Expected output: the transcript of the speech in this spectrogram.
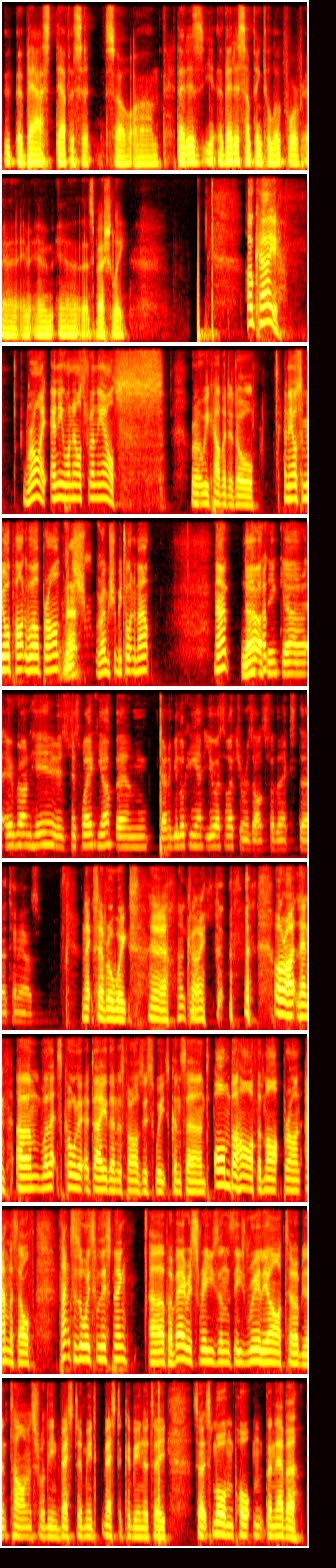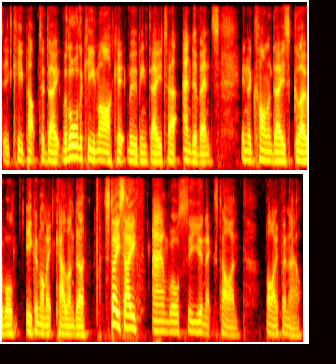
vast deficit. So um, that is that is something to look for, and, and, and especially. Okay, right. Anyone else for anything else? Or we covered it all? Anything else from your part of the world, Brian, which no. we should be talking about? No. No, I okay. think uh, everyone here is just waking up and going to be looking at U.S. election results for the next uh, 10 hours. Next several weeks. Yeah. Okay. Yeah. All right then. Um, well, let's call it a day then, as far as this week's concerned. On behalf of Mark Brian and myself, thanks as always for listening. Uh, for various reasons, these really are turbulent times for the investor investor community. So it's more important than ever that you keep up to date with all the key market moving data and events in the Econoday's global economic calendar. Stay safe, and we'll see you next time. Bye for now.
